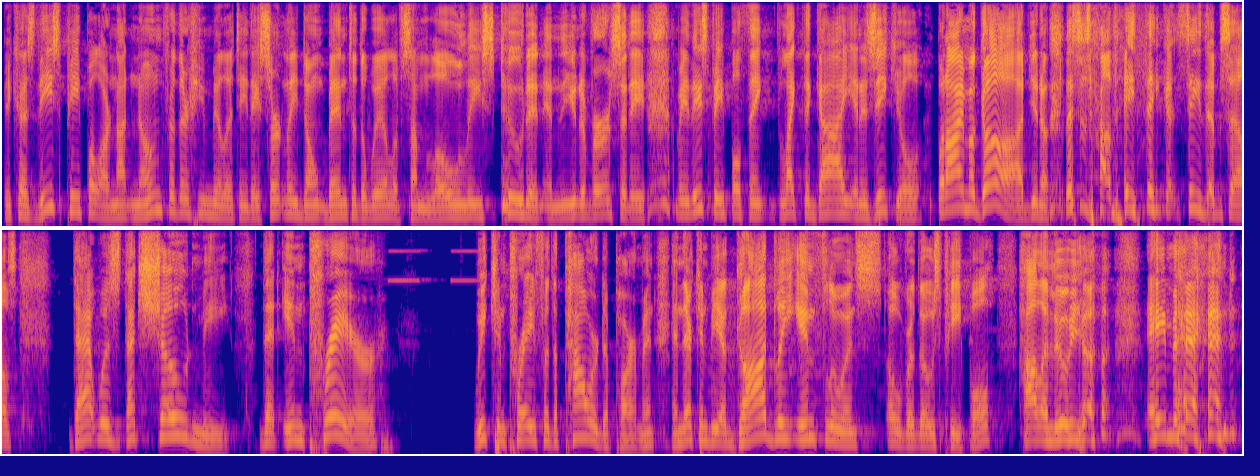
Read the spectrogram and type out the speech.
because these people are not known for their humility. They certainly don't bend to the will of some lowly student in the university. I mean, these people think like the guy in Ezekiel, but I'm a God. You know, this is how they think, see themselves that was that showed me that in prayer we can pray for the power department and there can be a godly influence over those people. Hallelujah. Amen.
